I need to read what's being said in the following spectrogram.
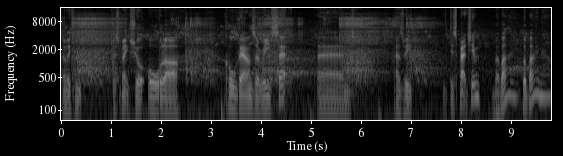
So we can just make sure all our cooldowns are reset and as we dispatch him. Bye bye. Bye bye now.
